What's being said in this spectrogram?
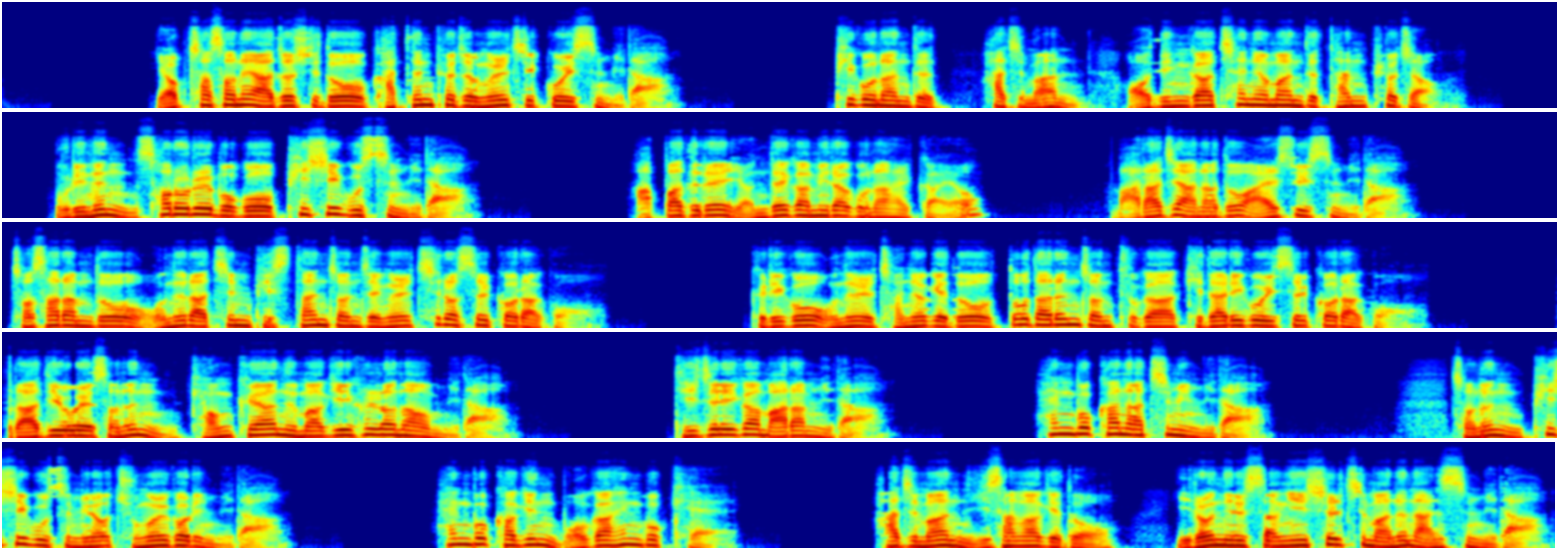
옆 차선의 아저씨도 같은 표정을 짓고 있습니다. 피곤한 듯 하지만 어딘가 체념한 듯한 표정. 우리는 서로를 보고 피식 웃습니다. 아빠들의 연대감이라고나 할까요? 말하지 않아도 알 수 있습니다. 저 사람도 오늘 아침 비슷한 전쟁을 치렀을 거라고. 그리고 오늘 저녁에도 또 다른 전투가 기다리고 있을 거라고. 라디오에서는 경쾌한 음악이 흘러나옵니다. DJ가 말합니다. 행복한 아침입니다. 저는 피식 웃으며 중얼거립니다. 행복하긴 뭐가 행복해. 하지만 이상하게도 이런 일상이 싫지만은 않습니다.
